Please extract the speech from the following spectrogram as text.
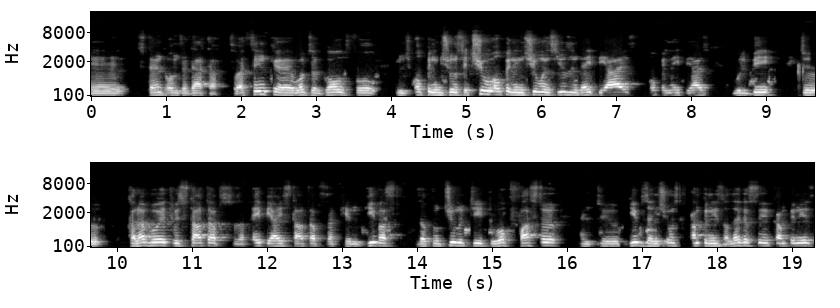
uh, stand on the data. So I think uh, what's the goal for open insurance, a true open insurance using the APIs, open APIs will be to collaborate with startups, that API startups that can give us the opportunity to work faster and to give the insurance companies, the legacy companies,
